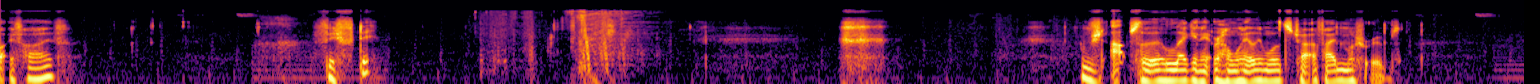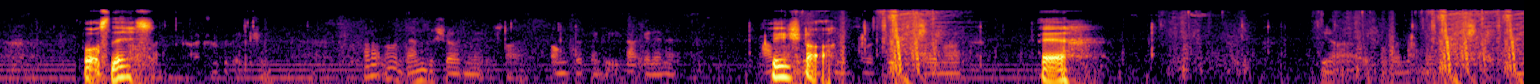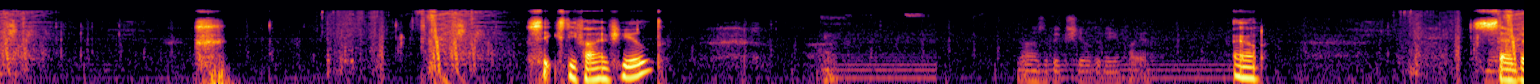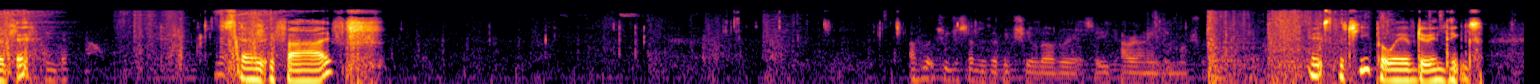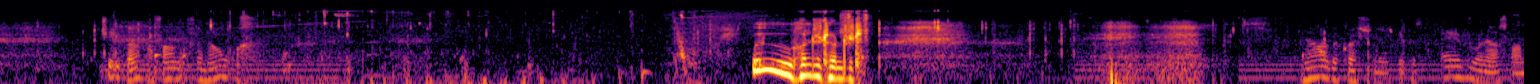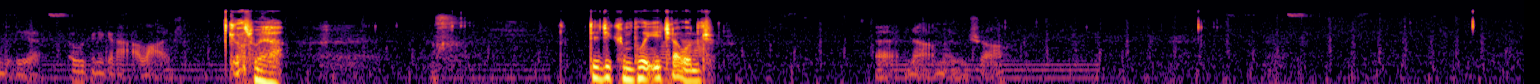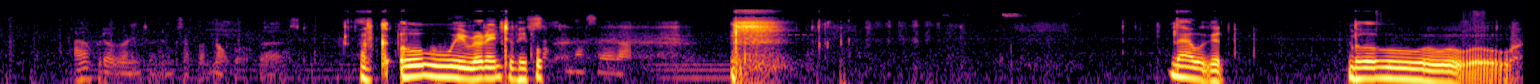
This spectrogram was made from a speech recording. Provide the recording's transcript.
45 50 I'm just absolutely legging it around Wailing Woods trying to find mushrooms. What's this? I don't know, Denver showed me it's like thing, but you can't get in it. Sure? Yeah. 65 shield. There's a big shield in here fire. you. And 70. 75. I've literally just said there's a big shield over here, so you carry on eating mushrooms. It's the cheaper way of doing things. 200 100. Now the question is because everyone else landed here, are we going to get out alive? God, we are. Did you complete oh your challenge? God. Uh, no, I'm not even sure. I hope we don't run into anyone because I've got not world first. I've got, oh, we run into people. Now we're good. Whoa.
